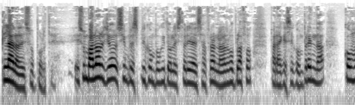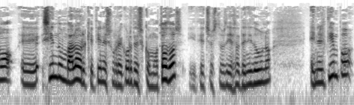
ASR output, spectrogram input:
clara de soporte. Es un valor, yo siempre explico un poquito la historia de Safran a largo plazo para que se comprenda cómo, eh, siendo un valor que tiene sus recortes como todos, y de hecho estos días ha tenido uno, en el tiempo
